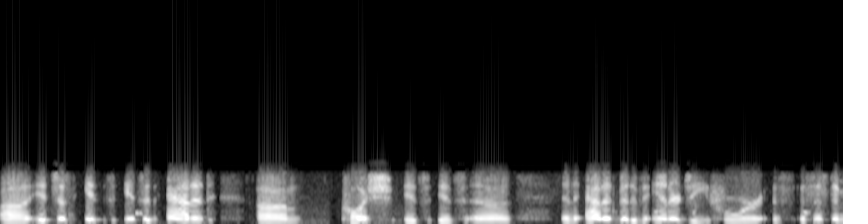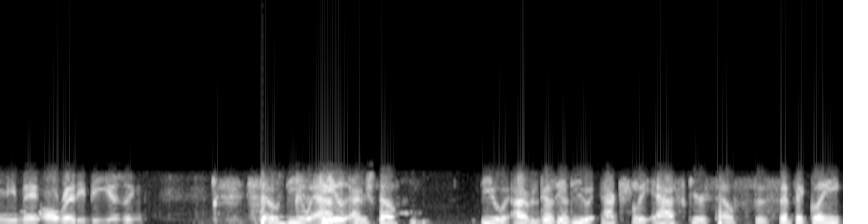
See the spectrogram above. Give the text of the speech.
Uh, it just it's it's an added um, push. It's it's uh, an added bit of energy for a system you may already be using. So, do you ask do you yourself? Do you? I was going to say, do you actually ask yourself specifically,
